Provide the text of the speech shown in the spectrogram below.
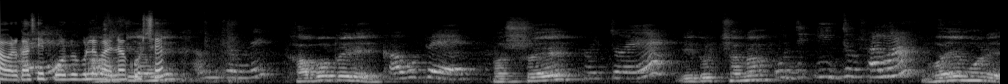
বাবার কাছেই পড়বে বলে বায়না করছে। খাব পেরে। খাব হচ্ছে ইঁদুর ছানা ভয়ে মরে।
